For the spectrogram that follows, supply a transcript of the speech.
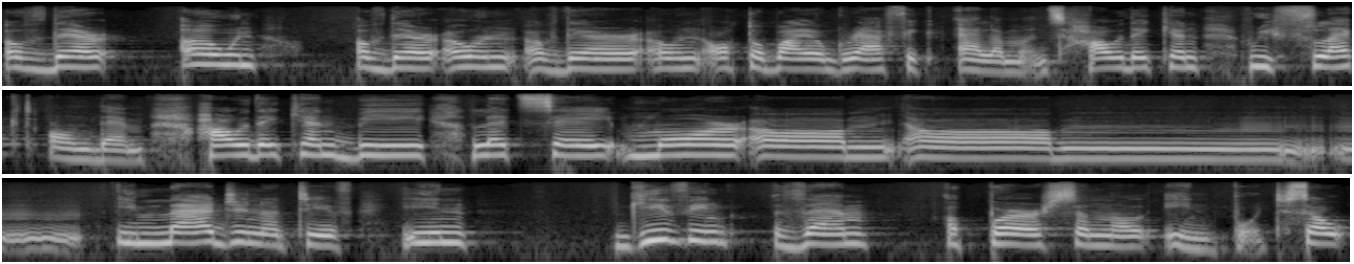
of their own of their own of their own autobiographic elements how they can reflect on them how they can be let's say more um, um, imaginative in giving them a personal input. So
